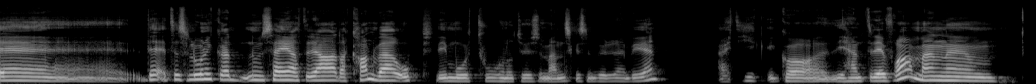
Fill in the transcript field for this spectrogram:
eh, Tessalonika sier at ja, det kan være opp mot 200 000 mennesker som bodde i den byen. Jeg vet ikke hva de henter det fra, men, eh,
